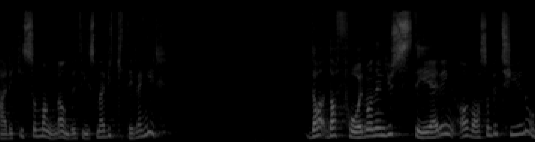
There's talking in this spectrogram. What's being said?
er det ikke så mange andre ting som er viktig lenger. Da, da, får man en justering av hva som betyr noe.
